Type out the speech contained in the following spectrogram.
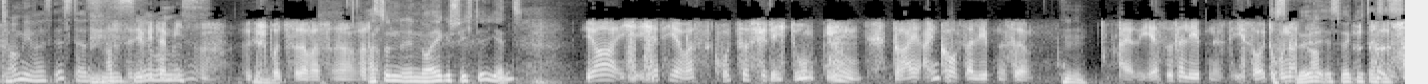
Tommy, was ist das? Hast du dir Vitamine ist- gespritzt oder was? Äh, was Hast du eine neue Geschichte, Jens? Ja, ich, ich hätte hier was Kurzes für dich, du. Drei Einkaufserlebnisse. Hm. Also, erstes Erlebnis. Ich sollte Das 100 Blöde Gramm... ist wirklich, dass es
